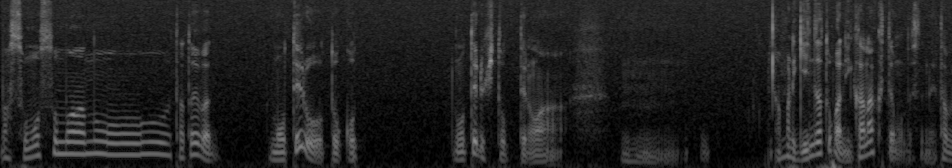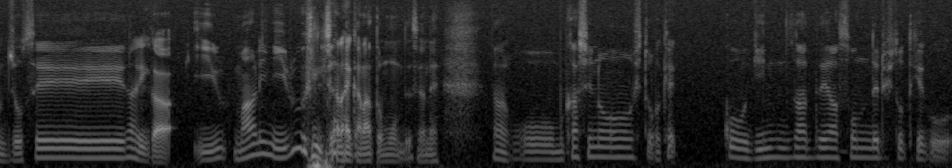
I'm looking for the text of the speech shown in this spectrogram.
まあ、そもそもあの、例えば、モテる男、モテる人ってのは、うんあんまり銀座とかに行かなくてもですね、多分女性なりがいる周りにいるんじゃないかなと思うんですよね。だからこう昔の人が結構銀座で遊んでる人って結構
